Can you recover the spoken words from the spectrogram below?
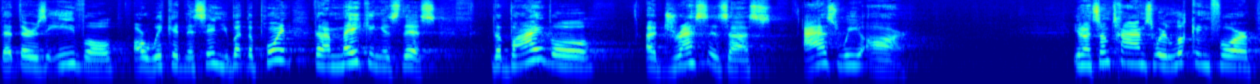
that there's evil or wickedness in you. But the point that I'm making is this the Bible addresses us as we are. You know, and sometimes we're looking for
